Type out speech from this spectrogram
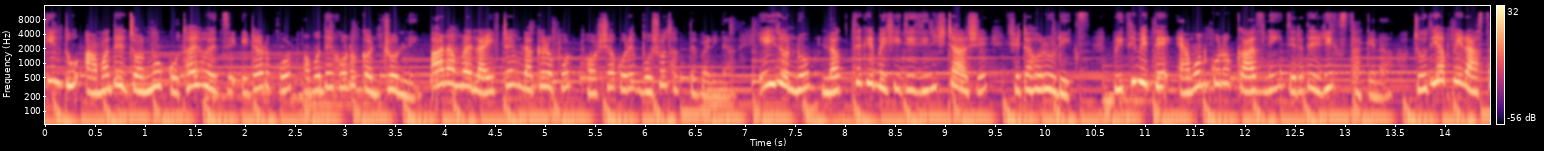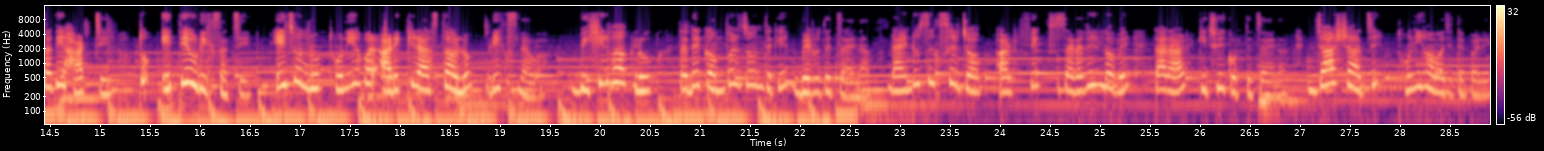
কিন্তু আমাদের জন্ম কোথায় হয়েছে এটার উপর আমাদের কোনো কন্ট্রোল নেই। আর আমরা লাইফ টাইম লাকের ওপর ভরসা করে বসেও থাকতে পারি না। এই জন্য লাক থেকে বেশি যে জিনিসটা আসে, সেটা হলো রিক্স পৃথিবীতে এমন কোনো কাজ নেই যেটাতে রিক্স থাকে না। যদি আপনি রাস্তা দিয়ে হাঁটছেন, তো এতেও রিক্স আছে। এই জন্য ধনী হবার আরেকটি রাস্তা হলো রিক্স নেওয়া। বেশিরভাগ লোক তাদের কমফর্ট জোন থেকে বেরোতে চায় না। নাইন টু সিক্সের জব আর ফিক্সড স্যালারির লোভে তারা আর কিছুই করতে চায় না। যার সাহায্যে ধনী হওয়া যেতে পারে।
